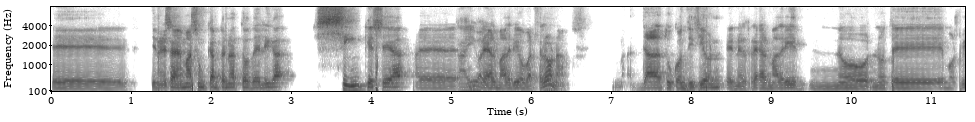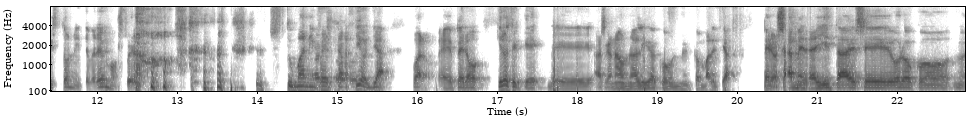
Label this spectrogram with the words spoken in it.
Eh, tienes además un campeonato de liga sin que sea eh, Real Madrid o Barcelona dada tu condición en el Real Madrid, no, no, te hemos visto ni te veremos, pero tu manifestación ya. Bueno, eh, pero quiero decir que eh, has ganado una liga con, con, Valencia, pero esa medallita, ese oro con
